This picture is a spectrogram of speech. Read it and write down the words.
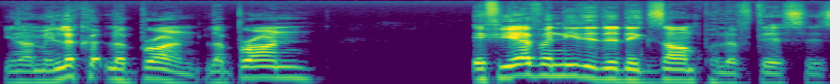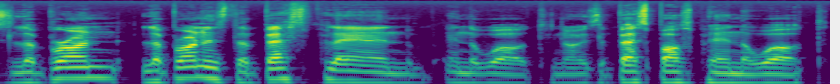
you know what I mean? Look at LeBron. LeBron, if you ever needed an example of this, is LeBron. LeBron is the best player in, in the world. You know, he's the best basketball player in the world.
